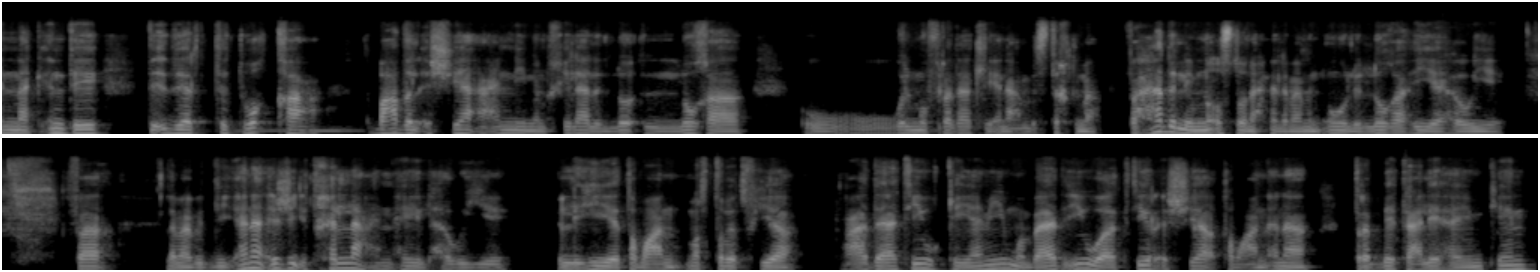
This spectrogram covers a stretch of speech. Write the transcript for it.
إنك أنت تقدر تتوقع بعض الأشياء عني من خلال اللغة والمفردات اللي أنا عم بستخدمها. فهذا اللي بنقصده نحن لما بنقول اللغة هي هوية. فلما بدي أنا أجي أتخلى عن هي الهوية اللي هي طبعا مرتبط فيها عاداتي وقيمي ومبادئي وكثير أشياء طبعا أنا تربيت عليها يمكن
